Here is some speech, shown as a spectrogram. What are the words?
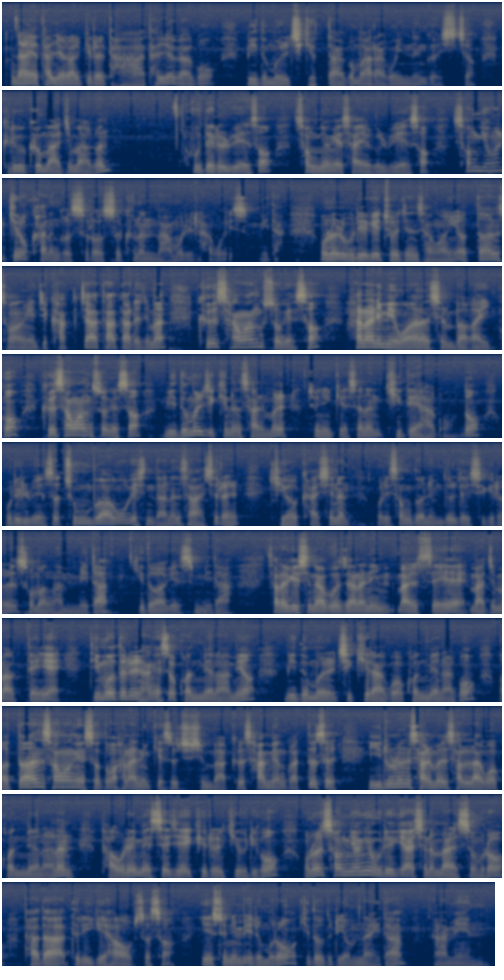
나의 달려갈 길을 다 달려가고 믿음을 지켰다고 말하고 있는 것이죠. 그리고 그 마지막은 후대를 위해서 성령의 사역을 위해서 성경을 기록하는 것으로서 그는 마무리를 하고 있습니다. 오늘 우리에게 주어진 상황이 어떠한 상황인지 각자 다 다르지만 그 상황 속에서 하나님이 원하시는 바가 있고 그 상황 속에서 믿음을 지키는 삶을 주님께서는 기대하고 또 우리를 위해서 중보하고 계신다는 사실을 기억하시는 우리 성도님들 되시기를 소망합니다. 기도하겠습니다. 살아계신 아버지 하나님 말세의 마지막 때에 디모들을 향해서 권면하며 믿음을 지키라고 권면하고 어떠한 상황에서도 하나님께서 주신 바 그 사명과 뜻을 이루는 삶을 살라고 권면하는 바울의 메시지에 귀를 기울이고 오늘 성령이 우리에게 하시는 말씀으로 받아들이게 하옵소서 예수님 이름으로 기도드리옵나이다. 아멘.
